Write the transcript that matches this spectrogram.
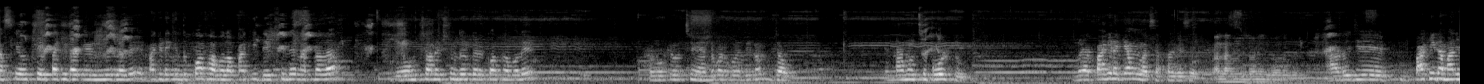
আজকে হচ্ছে এই পাখিটাকে নিয়ে যাবে। এই পাখিটা কিন্তু কথা বলা পাখি, দেখছিলেন আপনারা? এবং হচ্ছে অনেক সুন্দর করে কথা বলে। তো ওকে হচ্ছে হ্যান্ড ওভার করে দিলাম, যাও। এর নাম হচ্ছে বল্টু। পাখিটা কেমন লাগছে আপনার কাছে? আলহামদুলিল্লাহ। আর ওই যে পাখিটা মানে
